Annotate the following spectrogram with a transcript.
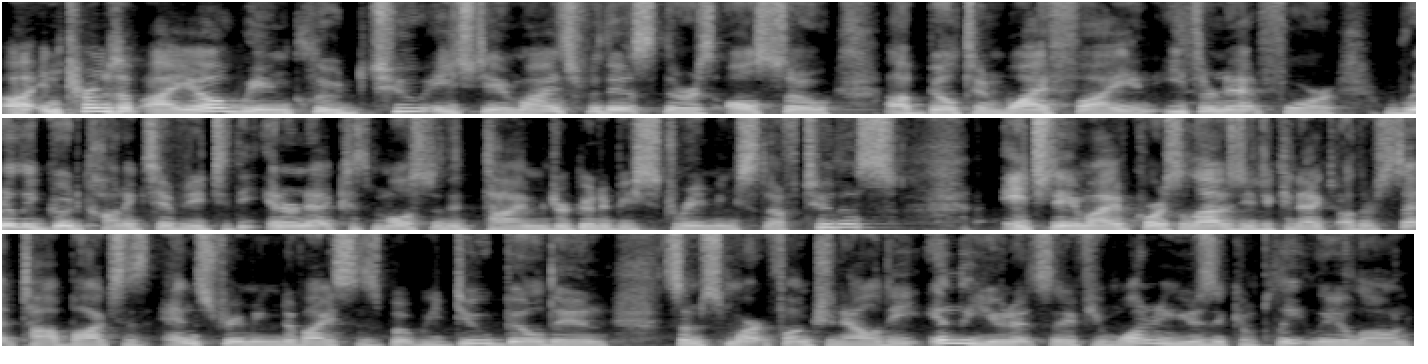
Uh, in terms of I.O., we include two HDMIs for this. There is also uh, built-in Wi-Fi and Ethernet for really good connectivity to the internet because most of the time you're going to be streaming stuff to this. HDMI, of course, allows you to connect other set-top boxes and streaming devices, but we do build in some smart functionality in the unit, so if you want to use it completely alone,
